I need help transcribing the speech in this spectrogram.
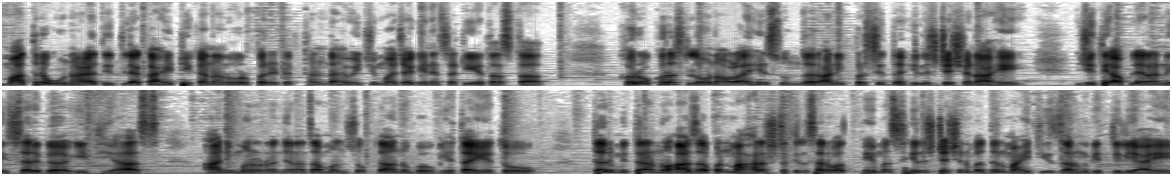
मात्र उन्हाळ्यात इथल्या काही ठिकाणांवर पर्यटक थंड हवेची मजा घेण्यासाठी येत असतात. खरोखरच लोणावळा हे सुंदर आणि प्रसिद्ध हिल स्टेशन आहे जिथे आपल्याला निसर्ग इतिहास आणि मनोरंजनाचा मनसोक्त अनुभव घेता येतो. तर मित्रांनो आज आपण महाराष्ट्रातील सर्वात फेमस हिल स्टेशनबद्दल माहिती जाणून घेतलेली आहे.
